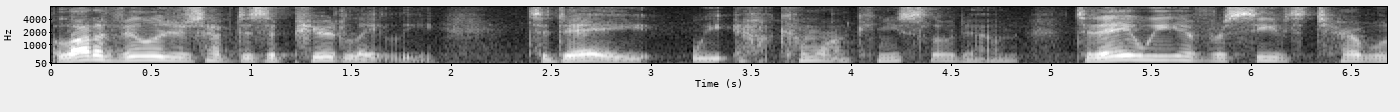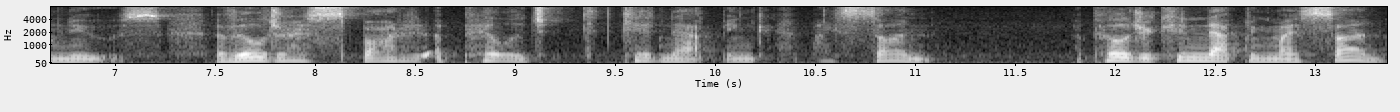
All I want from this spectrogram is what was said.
A lot of villagers have disappeared lately. Today, we. Come on, can you slow down? Today, we have received terrible news. A villager has spotted a pillage kidnapping my son. A pillager kidnapping my son.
